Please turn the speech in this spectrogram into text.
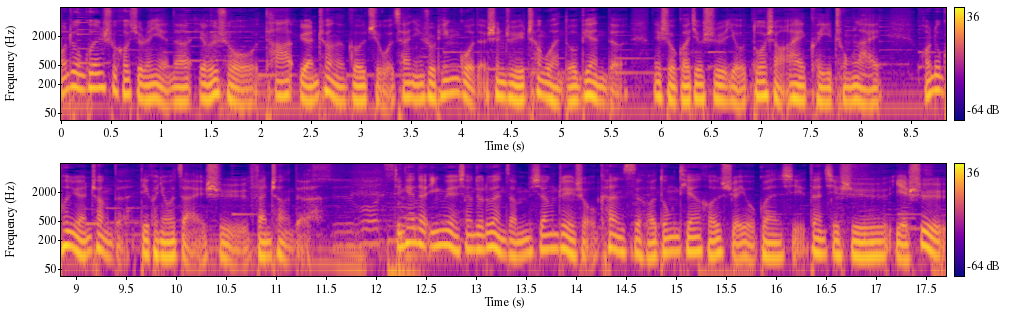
黄仲坤是何许人也呢？有一首他原唱的歌曲，我猜您是听过的，甚至于唱过很多遍的那首歌，就是《有多少爱可以重来》。黄仲坤原唱的，迪克牛仔是翻唱的。今天的音乐相对论，咱们将这首看似和冬天和雪有关系，但其实也是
